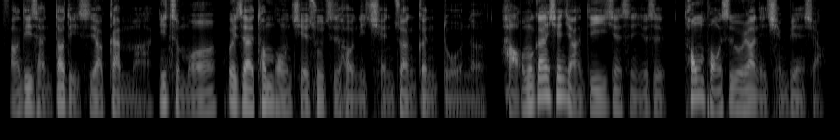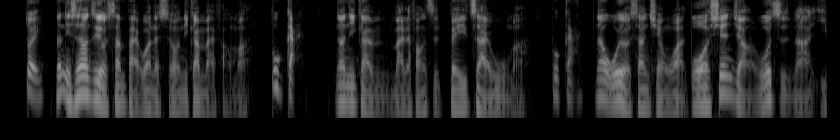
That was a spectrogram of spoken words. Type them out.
房地产到底是要干嘛？你怎么会在通膨结束之后，你钱赚更多呢？好，我们刚才先讲的第一件事情就是通膨是不是让你钱变小？对，那你身上只有三百万的时候，你敢买房吗？不敢那你敢买了房子背债务吗？不敢，那我有三千万，我先讲，我只拿一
